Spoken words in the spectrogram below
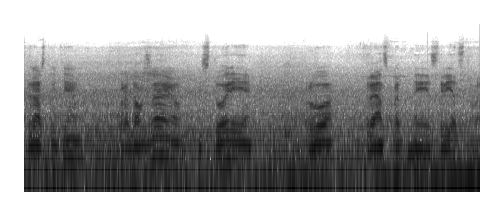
Здравствуйте! Продолжаю истории про транспортные средства.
